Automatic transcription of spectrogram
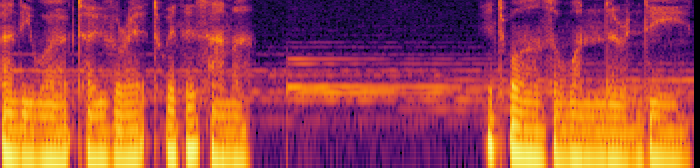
and he worked over it with his hammer. It was a wonder indeed.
